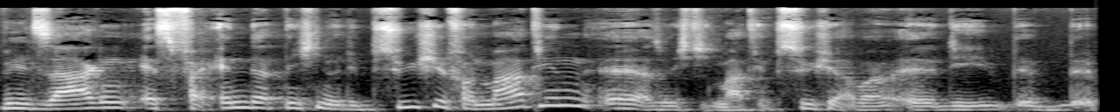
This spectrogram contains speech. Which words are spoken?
will sagen, es verändert nicht nur die Psyche von Martin, äh, also nicht die Martin-Psyche, aber äh, die, äh,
